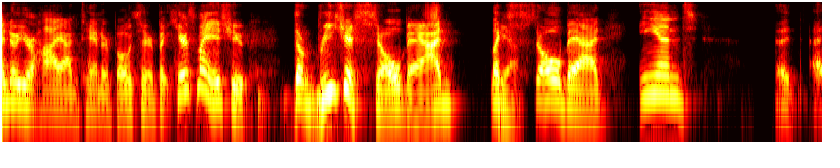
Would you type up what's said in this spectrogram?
I know you're high on Tanner Boser, but here's my issue: the reach is so bad, like Yeah. so bad, and uh, uh,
